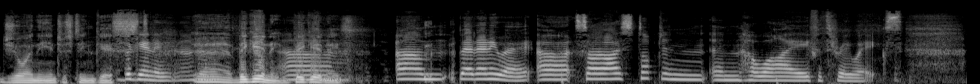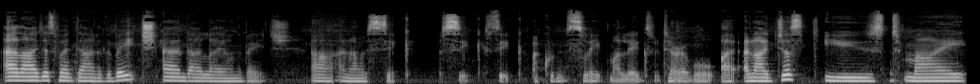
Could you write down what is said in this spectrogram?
join the interesting guests. Beginning, uh-huh. Yeah, beginning, beginning. Um, but anyway, uh, so I stopped in, in Hawaii for three weeks, and I just went down to the beach and I lay on the beach, uh, and I was sick, sick, sick. I couldn't sleep. My legs were terrible, I, and I just used my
